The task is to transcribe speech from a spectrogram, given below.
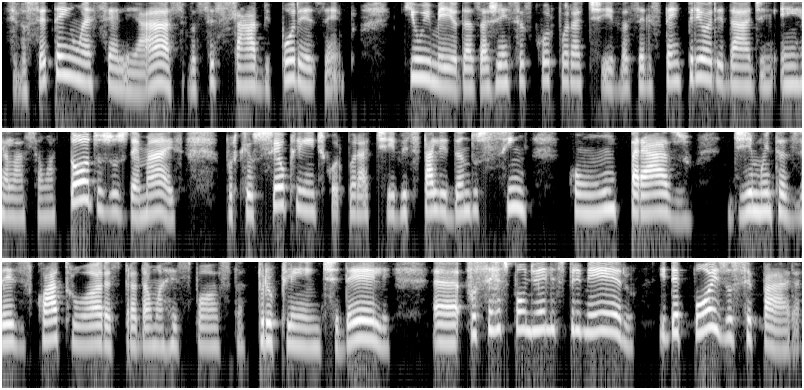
Se você tem um SLA, se você sabe, por exemplo, que o e-mail das agências corporativas eles têm prioridade em relação a todos os demais, porque o seu cliente corporativo está lidando sim com um prazo de muitas vezes quatro horas para dar uma resposta para o cliente dele, uh, você responde eles primeiro e depois você para.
